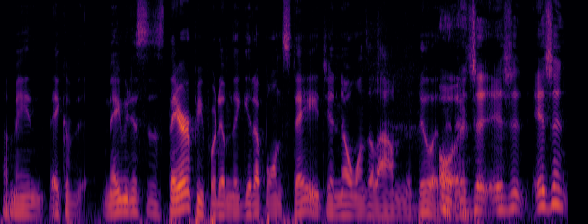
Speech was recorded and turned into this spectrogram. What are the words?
I mean, they could maybe this is therapy for them to get up on stage and no one's allowing them to do it. oh is it isn't isn't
